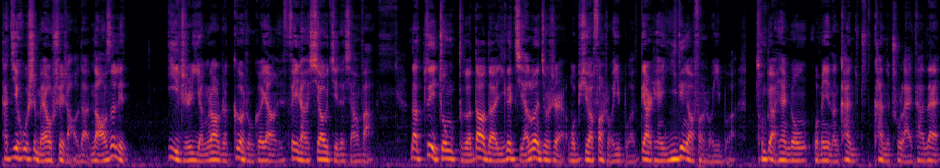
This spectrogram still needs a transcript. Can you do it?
他几乎是没有睡着的，脑子里一直萦绕着各种各样非常消极的想法。那最终得到的一个结论就是，我必须要放手一搏，第二天一定要放手一搏。从表现中，我们也能看看得出来，他在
